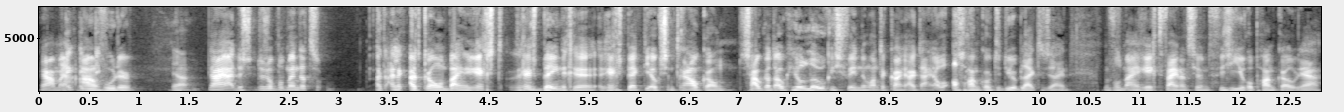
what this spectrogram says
Ja, maar Ja, ik, ik- aanvoerder. Ja, nou ja, dus, dus op het moment dat uiteindelijk uitkomen bij een rechts, rechtsbenige rechtsback die ook centraal kan, zou ik dat ook heel logisch vinden. Want dan kan je uiteindelijk, als Hanko te duur blijkt te zijn. Maar volgens mij richt Feyenoord zijn vizier op Hanko. Ja,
